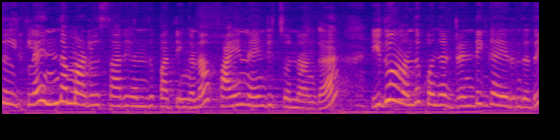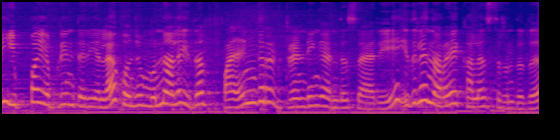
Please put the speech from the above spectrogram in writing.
சில்கில் இந்த மாடல் சாரி வந்து பார்த்தீங்கன்னா ஃபைவ் நைன்டி சொன்னாங்க. இதுவும் வந்து கொஞ்சம் ட்ரெண்டிங்காக இருந்தது. இப்போ எப்படின்னு தெரியல. கொஞ்சம் முன்னால் இதுதான் பயங்கர ட்ரெண்டிங்காக இருந்த சாரி இதுலேயும் நிறைய கலர்ஸ் இருந்தது.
